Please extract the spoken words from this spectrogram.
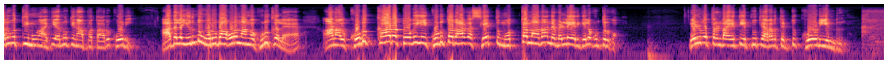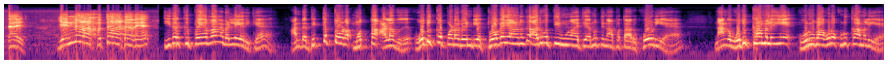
அறுபத்தி மூணாயிரத்தி இரநூத்தி நாற்பத்தாறு கோடி. அதில் இருந்து ஒரு ரூபா கூட நாங்கள் கொடுக்கல. ஆனால் கொடுக்காத தொகையை கொடுத்ததாக சேர்த்து மொத்தமாக தான் அந்த வெள்ளை அறிக்கையில் கொடுத்துருக்கோம். எழுபத்தி ரெண்டாயிரத்தி எட்நூத்தி அறுபத்தெட்டு கோடி என்று. என்னடா புத்தலாட்டது இதற்கு பெயர் தாங்க வெள்ளை அறிக்கை அந்த திட்டத்தோட மொத்த அளவு ஒதுக்கப்பட வேண்டிய தொகையானது அறுபத்தி மூணாயிரத்தி இரநூத்தி நாற்பத்தாறு கோடியை நாங்கள் ஒதுக்காமலேயே ஒரு ரூபா கூட கொடுக்காமலேயே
